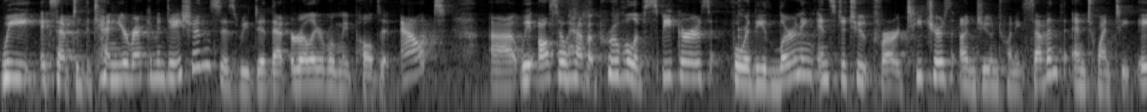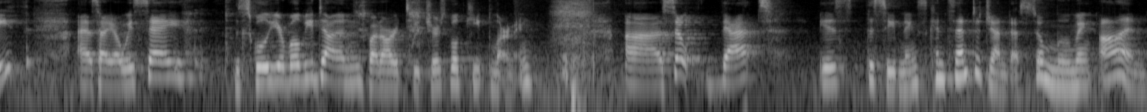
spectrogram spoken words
We accepted the tenure recommendations, as we did that earlier when we pulled it out. Uh, We also have approval of speakers for the Learning Institute for our teachers on June 27th and 28th. As I always say, the school year will be done, but our teachers will keep learning. Uh, So that is this evening's consent agenda. So moving on.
